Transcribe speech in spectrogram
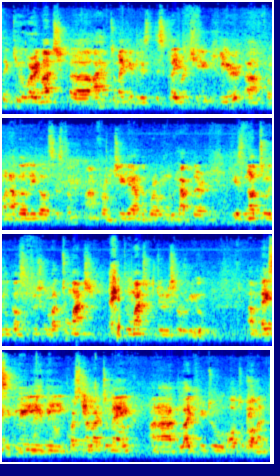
Thank you very much. Uh, I have to make a disclaimer to here um, from another legal system. I'm from Chile, and the problem we have there is not too little constitution, but too much, too much judicial review. Um, basically, the question I'd like to make, and I'd like you to all to comment,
